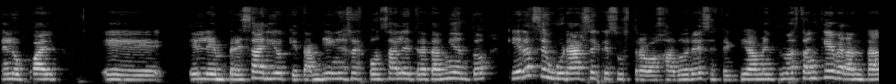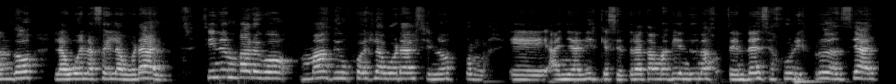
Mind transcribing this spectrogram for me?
en lo cual eh, el empresario, que también es responsable de tratamiento, quiere asegurarse que sus trabajadores efectivamente no están quebrantando la buena fe laboral. Sin embargo, más de un juez laboral, sino por eh, añadir que se trata más bien de una tendencia jurisprudencial,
